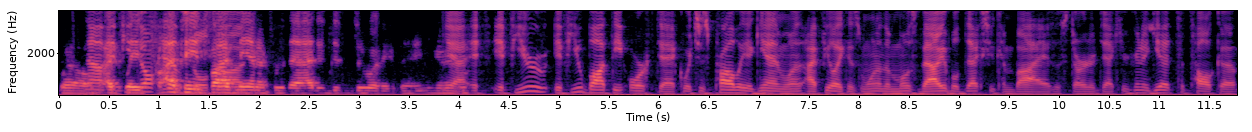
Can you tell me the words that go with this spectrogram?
well, Now, I played. I paid five mana for that. It didn't do anything. you know? Yeah, if if you if you bought the orc deck, which is probably again one I feel like is one of the most valuable decks you can buy as a starter deck, you're going to get Tatalka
